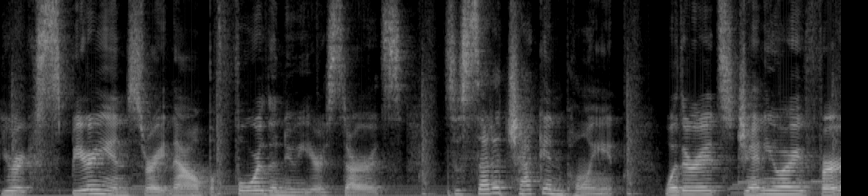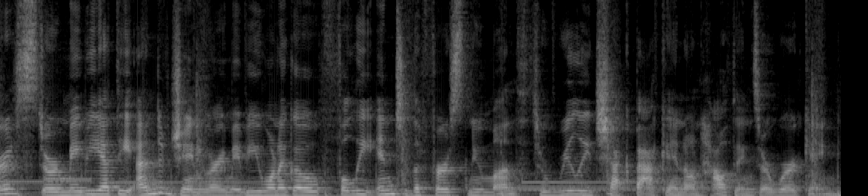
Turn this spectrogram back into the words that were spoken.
your experience right now before the new year starts. So, set a check in point whether it's January 1st or maybe at the end of January, maybe you want to go fully into the first new month to really check back in on how things are working.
